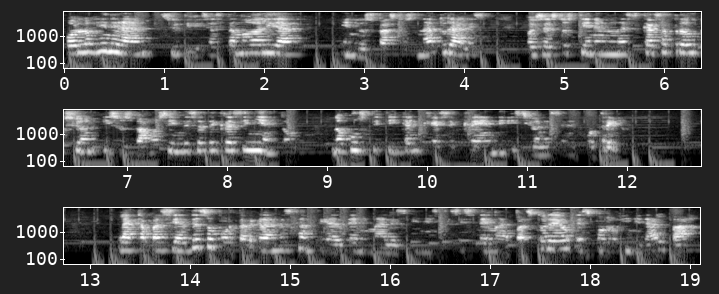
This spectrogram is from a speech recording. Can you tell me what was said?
Por lo general, se utiliza esta modalidad en los pastos naturales pues estos tienen una escasa producción y sus bajos índices de crecimiento no justifican que se creen divisiones en el potrero. La capacidad de soportar grandes cantidades de animales en este sistema de pastoreo es por lo general baja.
